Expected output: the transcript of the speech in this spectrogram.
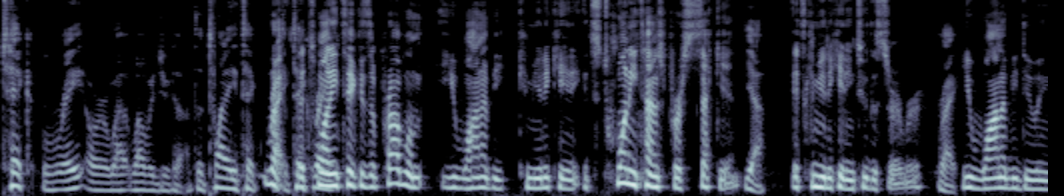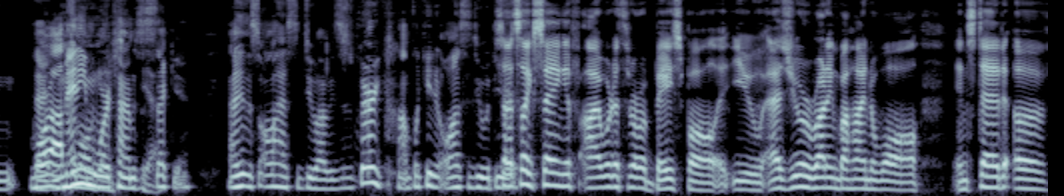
tick rate, or what, what would you call it? The twenty tick, right, The the, twenty rate. tick is a problem. You want to be communicating. It's twenty times per second. Yeah. It's communicating to the server. Right. You want to be doing More many more games, times a yeah. second. I think this all has to do. Obviously, it's very complicated. It all has to do with the. So your- that's like saying if I were to throw a baseball at you as you were running behind a wall, instead of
